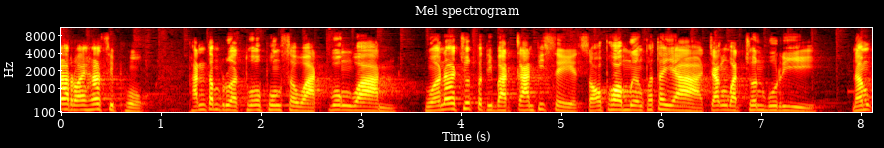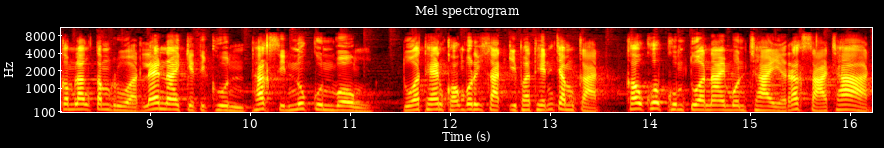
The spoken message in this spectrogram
2556 พันตำรวจโทพงศวัสดิ์วงวาน หัวหน้าชุดปฏิบัติการพิเศษ สพเมืองพัทยา จังหวัดชนบุรี นำกำลังตำรวจและนายเกียรติคุณ ทักษิณนุกุลวงศ์ตัวแทนของบริษัทอิพเทนจำกัด เข้าควบคุมตัวนายมนชัย รักษาชาติ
